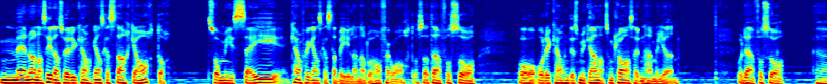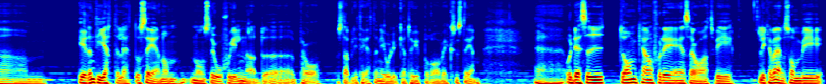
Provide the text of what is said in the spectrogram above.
men å andra sidan så är det ju kanske ganska starka arter som i sig kanske är ganska stabila när du har få arter. Så att därför så, och, och det är kanske inte är så mycket annat som klarar sig i den här miljön. Och därför så um, är det inte jättelätt att se någon, någon stor skillnad uh, på stabiliteten i olika typer av ekosystem. Uh, och dessutom kanske det är så att vi, lika väl som vi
